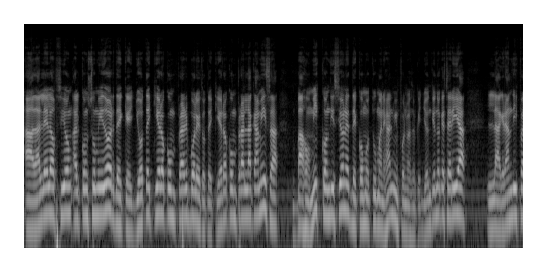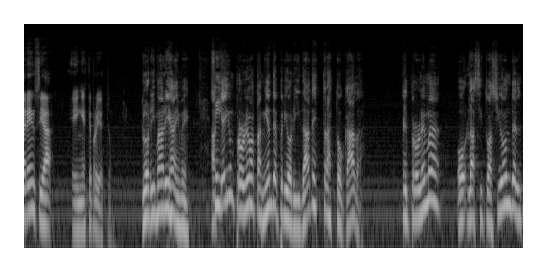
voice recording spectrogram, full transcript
a darle la opción al consumidor de que yo te quiero comprar el boleto, te quiero comprar la camisa bajo mis condiciones de cómo tú manejar mi información. Que yo entiendo que sería la gran diferencia en este proyecto. Glorimar y Jaime, aquí hay un problema también de prioridades trastocadas. El problema o la situación del,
